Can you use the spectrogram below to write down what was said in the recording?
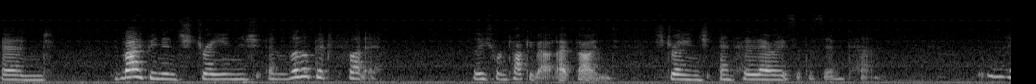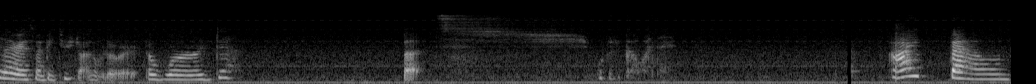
and in my opinion, strange and a little bit funny. At least what I'm talking about, I found strange and hilarious at the same time. Hilarious might be too strong of a word, but we're gonna go with it. I found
